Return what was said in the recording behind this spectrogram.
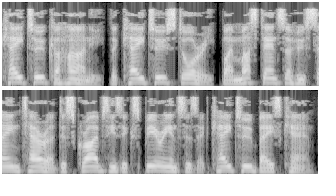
K2 Kahani the K2 story by Mustansir Hussein Tarar describes his experiences at K2 base camp.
